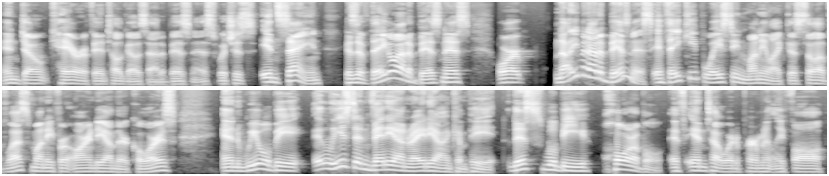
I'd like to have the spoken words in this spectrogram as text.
and don't care if Intel goes out of business, which is insane because if they go out of business or not even out of business, if they keep wasting money like this, they'll have less money for R&D on their cores and we will be at least Nvidia and Radeon compete. This will be horrible if Intel were to permanently fall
